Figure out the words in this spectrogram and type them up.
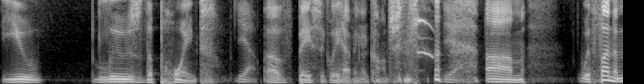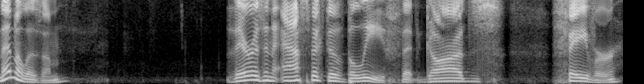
you lose the point Yeah. of basically having a conscience. Yeah. Um, with fundamentalism, there is an aspect of belief that God's favor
